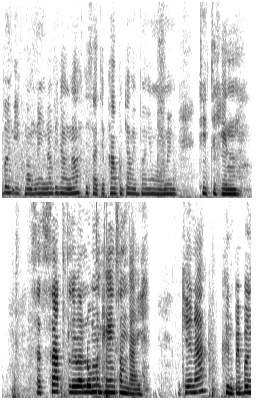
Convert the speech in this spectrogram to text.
เบิ่งอีกมองหนึ่งนะพี่น้องเนาะพี่สายจะพาพวกเจ้าไปเบิ่งอีกมองหนึ่งที่จะเห็น สัดๆเลยว่าลมมันแห้งสำใดโอเคนะ ขึ้นไปเบิ้ง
